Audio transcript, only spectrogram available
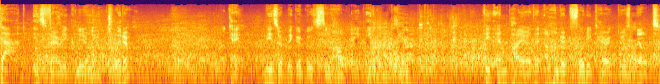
That is very clearly Twitter. Okay, these are bigger booths than Hall 8 even. The empire that 140 characters built.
